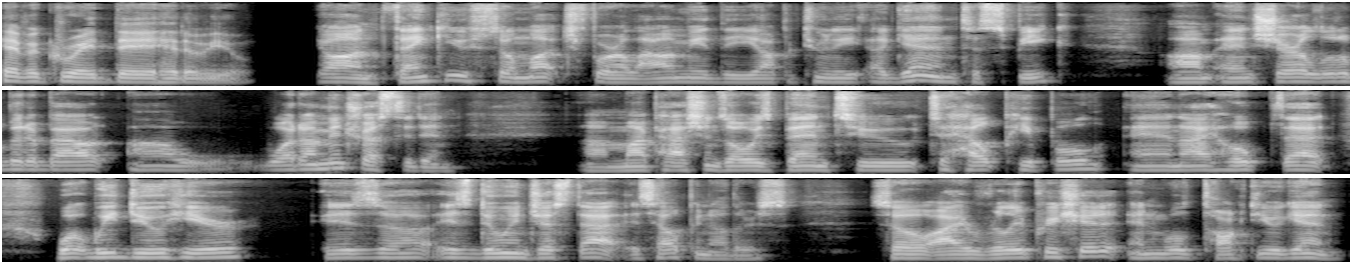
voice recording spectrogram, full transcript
Have a great day ahead of you. Jan, thank you so much for allowing me the opportunity again to speak um, and share a little bit about uh, what I'm interested in. Um, my passion's always been to to help people, and I hope that what we do here is uh, is doing just that, is helping others. So I really appreciate it, and we'll talk to you again.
